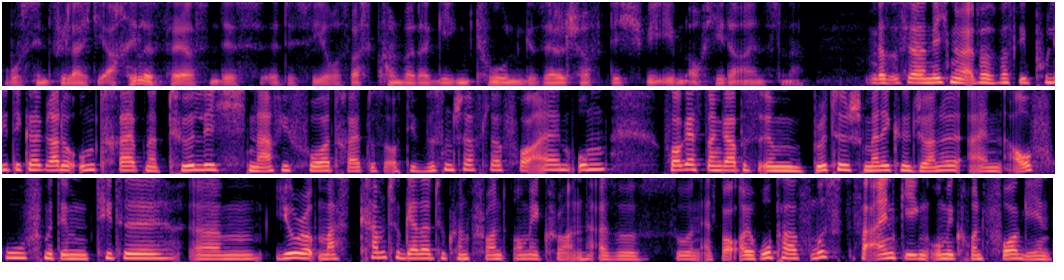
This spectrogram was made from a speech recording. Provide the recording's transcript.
wo sind vielleicht die Achillefersen des, äh, des Virus? Was können wir dagegen tun, gesellschaftlich wie eben auch jeder Einzelne? Das ist ja nicht nur etwas, was die Politiker gerade umtreibt. Natürlich, nach wie vor treibt es auch die Wissenschaftler vor allem um. Vorgestern gab es im British Medical Journal einen Aufruf mit dem Titel ähm, Europe must come together to confront Omicron. Also so in etwa Europa muss vereint gegen Omikron vorgehen.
